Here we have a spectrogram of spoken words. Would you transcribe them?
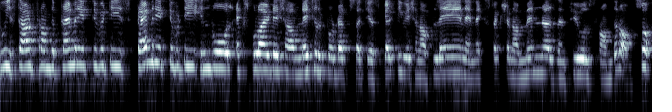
we start from the primary activities. Primary activity involve exploitation of natural products such as cultivation of land and extraction of minerals and fuels from the rock. So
